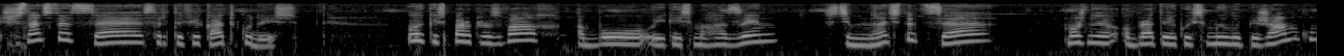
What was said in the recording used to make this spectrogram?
16 це сертифікат кудись. У якийсь парк розваг або у якийсь магазин. 17 це можна обрати якусь милу піжамку,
